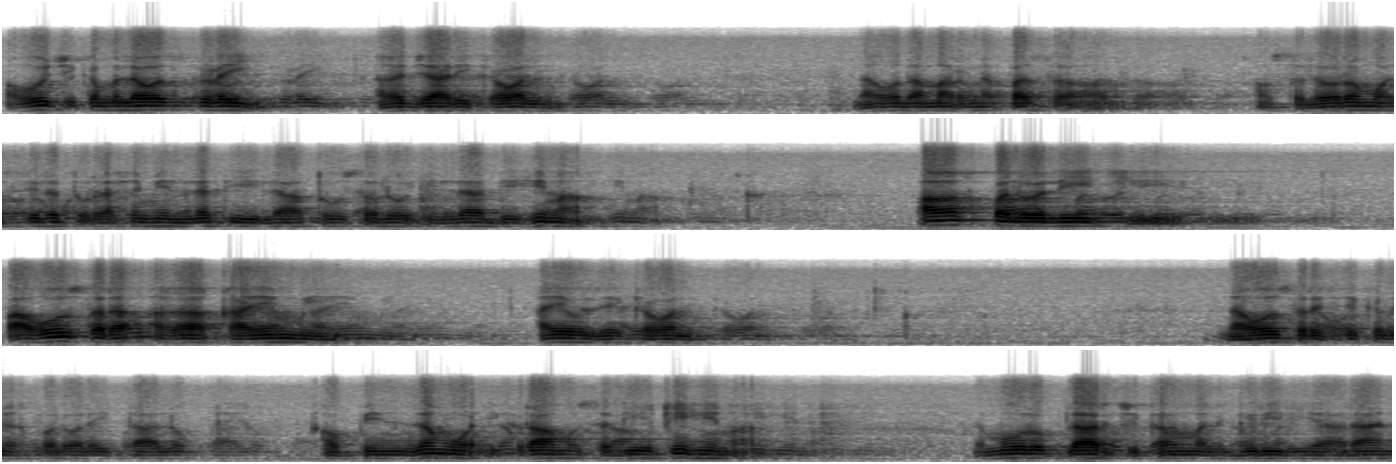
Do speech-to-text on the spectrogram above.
او چې کوم لوز کړی هغه جاری کول دا د مرګ نه پس او سلورم وسیله الرحم التي لا توصل الا بهما هغه خپلولي چي په هغو سره هغه قايم وي ايو ځای کول دا و سره چې کوم خپلولي تعلق او پنځم و اکرام صديقهما د مور پلار چې کوم ملګری دي ياران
